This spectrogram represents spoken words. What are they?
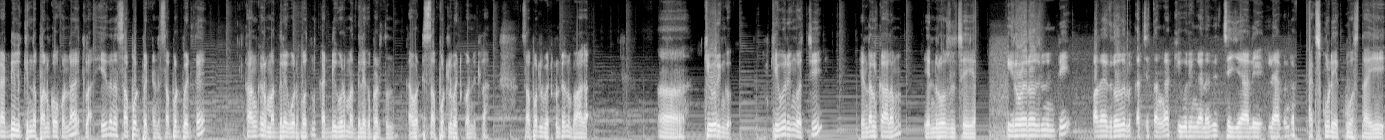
కడ్డీలు కింద పనుకోకుండా ఇట్లా ఏదైనా సపోర్ట్ పెట్టండి. సపోర్ట్ పెడితే కంకర మధ్యలోకి పడిపోతుంది. కడ్డీ కూడా మధ్యలోకి పడుతుంది. కాబట్టి సపోర్ట్లు పెట్టుకోండి ఇట్లా. సపోర్ట్లు పెట్టుకుంటేనే బాగా. క్యూరింగ్. క్యూరింగ్ వచ్చి ఎండల కాలం ఎన్ని రోజులు చేయాలి? ఇరవై రోజుల నుండి పదహైదు రోజులు ఖచ్చితంగా క్యూరింగ్ అనేది చెయ్యాలి. లేకుంటే ఫ్యాక్స్ కూడా ఎక్కువ వస్తాయి.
